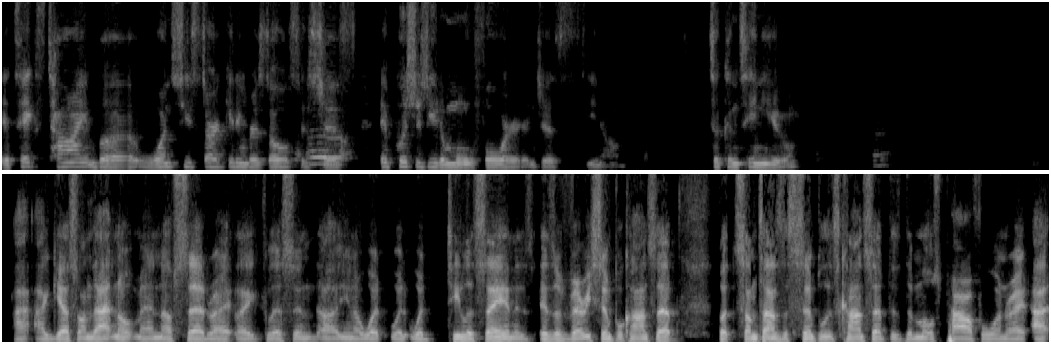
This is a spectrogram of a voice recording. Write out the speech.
It takes time, but once you start getting results, it's just, it pushes you to move forward and just, you know, to continue. I, I, guess on that note, man, enough said, right? Like, listen, uh, you know what what what Tila's saying is is a very simple concept, but sometimes the simplest concept is the most powerful one, right? I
